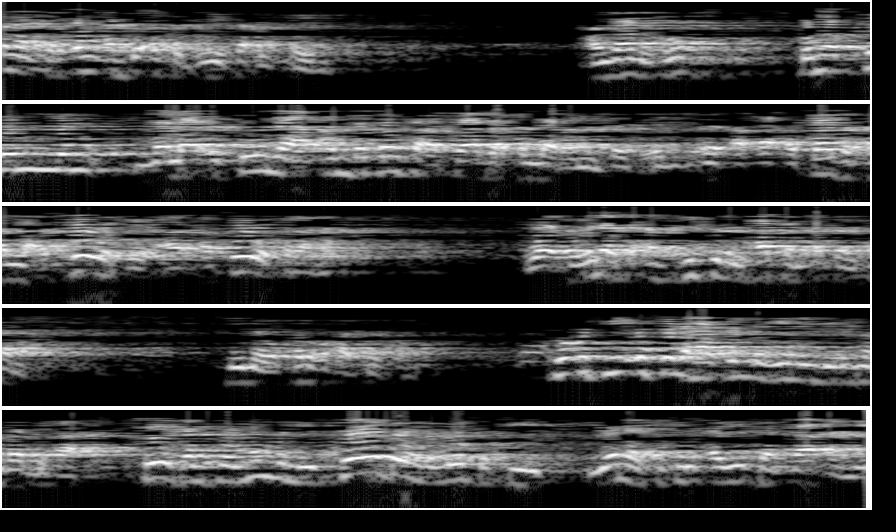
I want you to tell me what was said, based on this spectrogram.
أنا أقدر أدعى تدريس الخير. عندها نقول كما كل ملائكونا عندك أنت أصابر الله رمضان أصابر الله أصوة أصوة رمضان وإلا تأذكر الحكم أصلا سماء wani lokaci yana cikin ayyukan da'a ne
